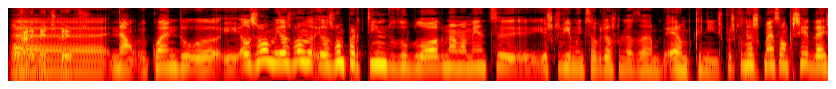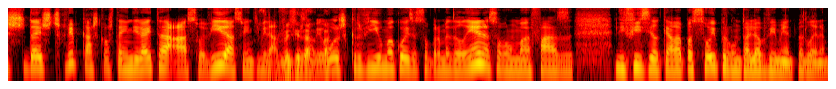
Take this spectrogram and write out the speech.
ou raramente escreves? Uh, não, quando. Uh, eles, vão, eles, vão, eles vão partindo do blog, normalmente. Eu escrevia muito sobre eles quando eles eram pequeninos. Depois, quando Sim. eles começam a crescer, deixo, deixo de escrever, porque acho que eles têm direito à sua vida, à sua intimidade. Mas, eu hoje escrevi uma coisa sobre a Madalena, sobre uma fase difícil que ela passou, e pergunto-lhe, obviamente, Madalena,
